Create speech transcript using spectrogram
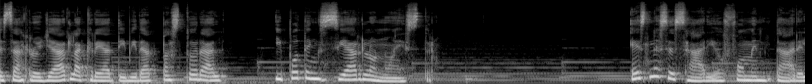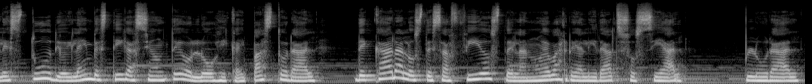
desarrollar la creatividad pastoral y potenciar lo nuestro. Es necesario fomentar el estudio y la investigación teológica y pastoral de cara a los desafíos de la nueva realidad social, plural,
